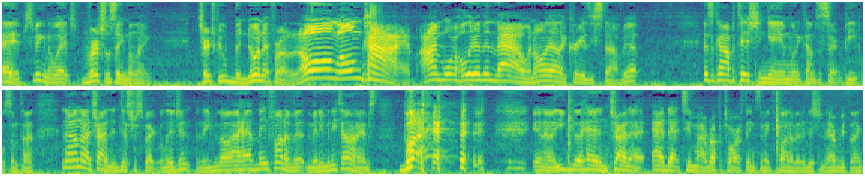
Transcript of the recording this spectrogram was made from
Hey, speaking of which, virtual signaling. Church people been doing it for a long, long time. I'm more holier than thou and all that other crazy stuff. Yep. It's a competition game when it comes to certain people sometimes. Now, I'm not trying to disrespect religion, and even though I have made fun of it many, many times, but, you know, you can go ahead and try to add that to my repertoire of things to make fun of in addition to everything.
